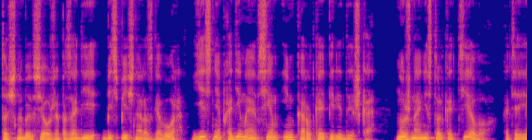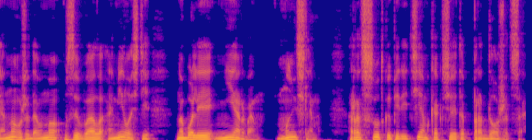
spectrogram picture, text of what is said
точно бы все уже позади, беспечный разговор, есть необходимая всем им короткая передышка, нужная не столько телу, хотя и оно уже давно взывало о милости, но более нервам, мыслям, рассудку перед тем, как все это продолжится.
